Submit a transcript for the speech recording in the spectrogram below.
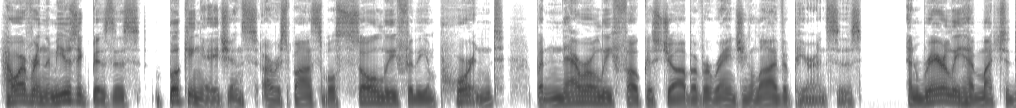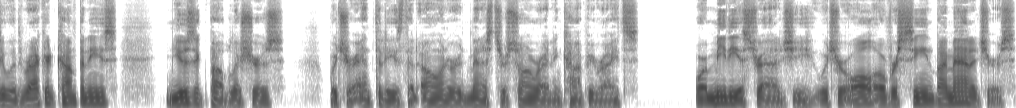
However, in the music business, booking agents are responsible solely for the important but narrowly focused job of arranging live appearances and rarely have much to do with record companies, music publishers, which are entities that own or administer songwriting copyrights, or media strategy, which are all overseen by managers.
